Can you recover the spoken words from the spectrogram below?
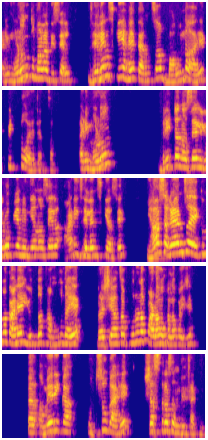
आणि म्हणून तुम्हाला दिसेल झेलेन्स्की हे त्यांचं बाहुलं आहे पिट्टू आहे त्यांचा. आणि म्हणून ब्रिटन असेल युरोपियन युनियन असेल आणि झेलेन्स्की असेल ह्या सगळ्यांचं एकमत आहे युद्ध थांबू नये रशियाचा पूर्ण पाडाव झाला पाहिजे. तर अमेरिका उत्सुक आहे शस्त्रसंधीसाठी.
